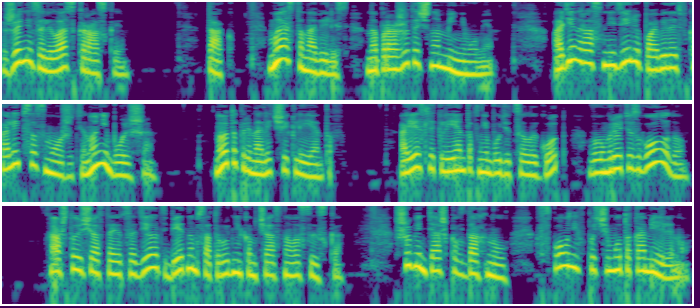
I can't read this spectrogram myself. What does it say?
Женя залилась краской. Так, мы остановились на прожиточном минимуме. Один раз в неделю пообедать в Калипсо сможете, но не больше. Но это при наличии клиентов. А если клиентов не будет целый год, вы умрете с голоду? А что еще остается делать бедным сотрудникам частного сыска? Шубин тяжко вздохнул, вспомнив почему-то Камелину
